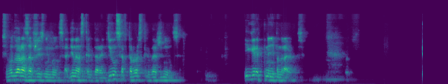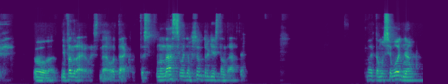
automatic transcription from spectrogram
Всего два раза в жизни мылся. Один раз, когда родился, второй раз, когда женился. И, говорит, мне не понравилось. Вот, не понравилось, да, вот так вот. То есть у нас сегодня все другие стандарты. Поэтому сегодня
